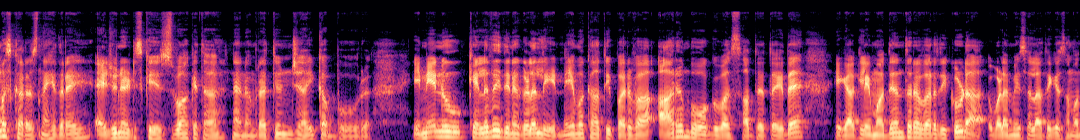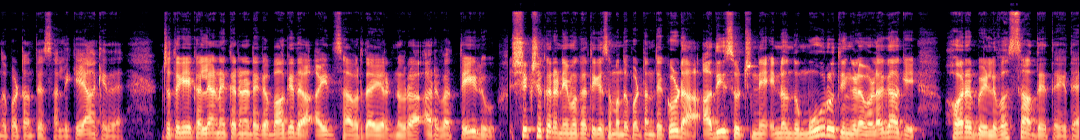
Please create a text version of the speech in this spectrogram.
ನಮಸ್ಕಾರ ಸ್ನೇಹಿತರೆ ಎಜುನೇಟ್ಸ್ಗೆ ಸ್ವಾಗತ. ನಾನು ಮೃತ್ಯುಂಜಯ್ ಕಬ್ಬೂರ್. ಇನ್ನೇನು ಕೆಲವೇ ದಿನಗಳಲ್ಲಿ ನೇಮಕಾತಿ ಪರ್ವ ಆರಂಭವಾಗುವ ಸಾಧ್ಯತೆ ಇದೆ. ಈಗಾಗಲೇ ಮಧ್ಯಂತರ ವರದಿ ಕೂಡ ಒಳ ಮೀಸಲಾತಿಗೆ ಸಂಬಂಧಪಟ್ಟಂತೆ ಸಲ್ಲಿಕೆಯಾಗಿದೆ ಜೊತೆಗೆ ಕಲ್ಯಾಣ ಕರ್ನಾಟಕ ಭಾಗದ ಐದು ಸಾವಿರದ ಎರಡುನೂರ ಅರವತ್ತೇಳು ಶಿಕ್ಷಕರ ನೇಮಕಾತಿಗೆ ಸಂಬಂಧಪಟ್ಟಂತೆ ಕೂಡ ಅಧಿಸೂಚನೆ ಇನ್ನೊಂದು ಮೂರು ತಿಂಗಳ ಒಳಗಾಗಿ ಹೊರಬೀಳುವ ಸಾಧ್ಯತೆ ಇದೆ.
